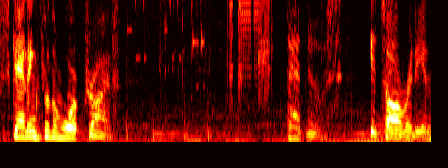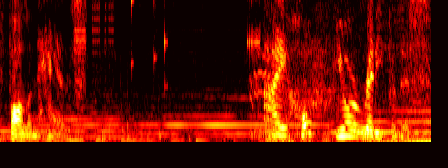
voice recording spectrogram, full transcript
Scanning for the warp drive. Bad news. It's already in fallen hands. I hope you're ready for this.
